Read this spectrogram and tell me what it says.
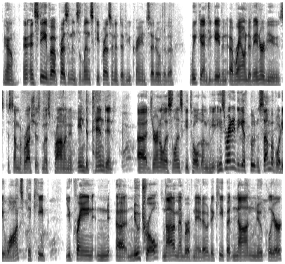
Yeah. And, and Steve, uh, President Zelensky, president of Ukraine, said over the weekend he gave an, a round of interviews to some of Russia's most prominent independent uh, journalists. Zelensky told them he, he's ready to give Putin some of what he wants to keep Ukraine uh, neutral, not a member of NATO, to keep it non nuclear.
